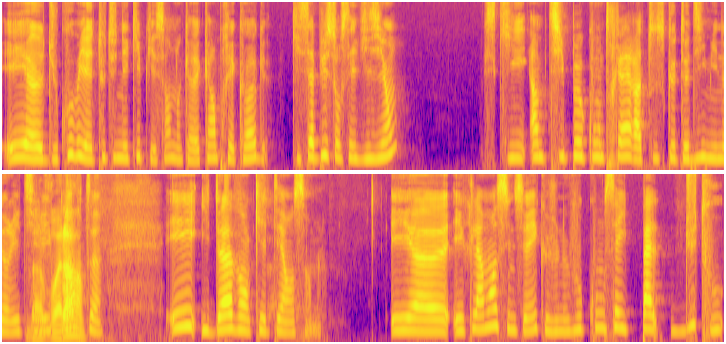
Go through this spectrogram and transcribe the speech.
Et euh, du coup, il y a toute une équipe qui sort, donc avec un précog, qui s'appuie sur ses visions. Ce qui est un petit peu contraire à tout ce que te dit Minority Bah, Report. voilà. Et ils doivent enquêter ensemble. Et, et clairement, c'est une série que je ne vous conseille pas du tout.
